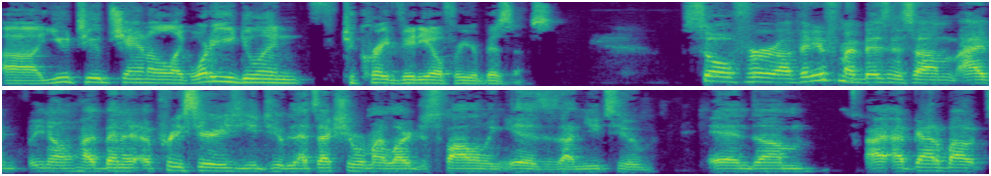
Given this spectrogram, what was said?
uh, YouTube channel, like what are you doing to create video for your business? So for a video for my business, um, I you know I've been a, a pretty serious YouTube. That's actually where my largest following is is on YouTube, and um, I, have got about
